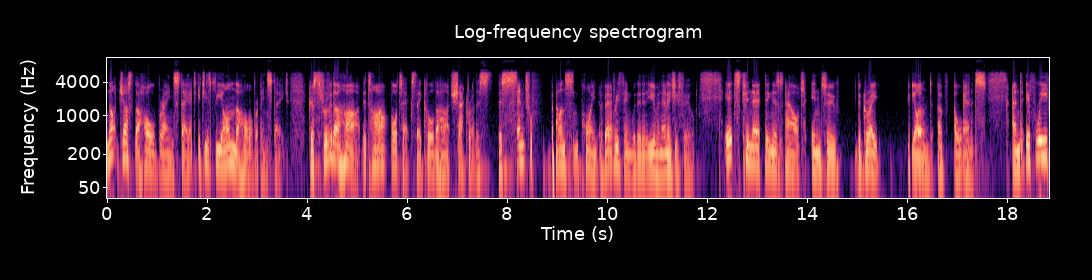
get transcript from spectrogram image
not just the whole brain state, it is beyond the whole brain state. Because through the heart, this heart vortex they call the heart chakra, this, this central balancing point of everything within the human energy field, it's connecting us out into the great beyond of awareness. And if we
